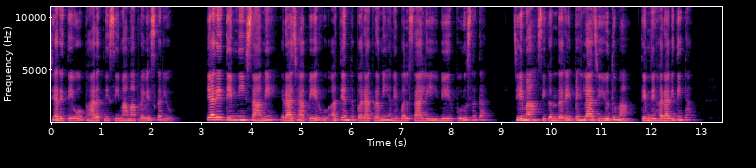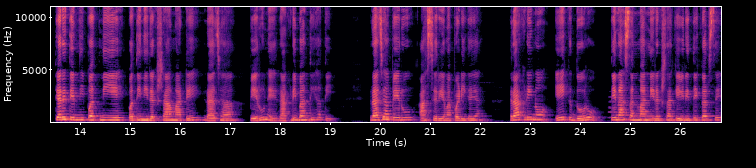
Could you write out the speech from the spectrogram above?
જ્યારે તેઓ ભારતની સીમામાં પ્રવેશ કર્યો, ત્યારે તેમની સામે રાજા પેરુ અત્યંત પરાક્રમી અને બલશાલી વીર પુરુષ હતા, જેમાં સિકંદરે પહેલાં જ યુદ્ધમાં તેમને હરાવી દીધા. ત્યારે તેમની પત્નીએ પતિની રક્ષા માટે રાજા પેરુને રાખડી બાંધી હતી. રાજા પેરુ આશ્ચર્યમાં પડી ગયા. રાખડીનો એક દોરો તેના સન્માનની રક્ષા કેવી રીતે કરશે,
